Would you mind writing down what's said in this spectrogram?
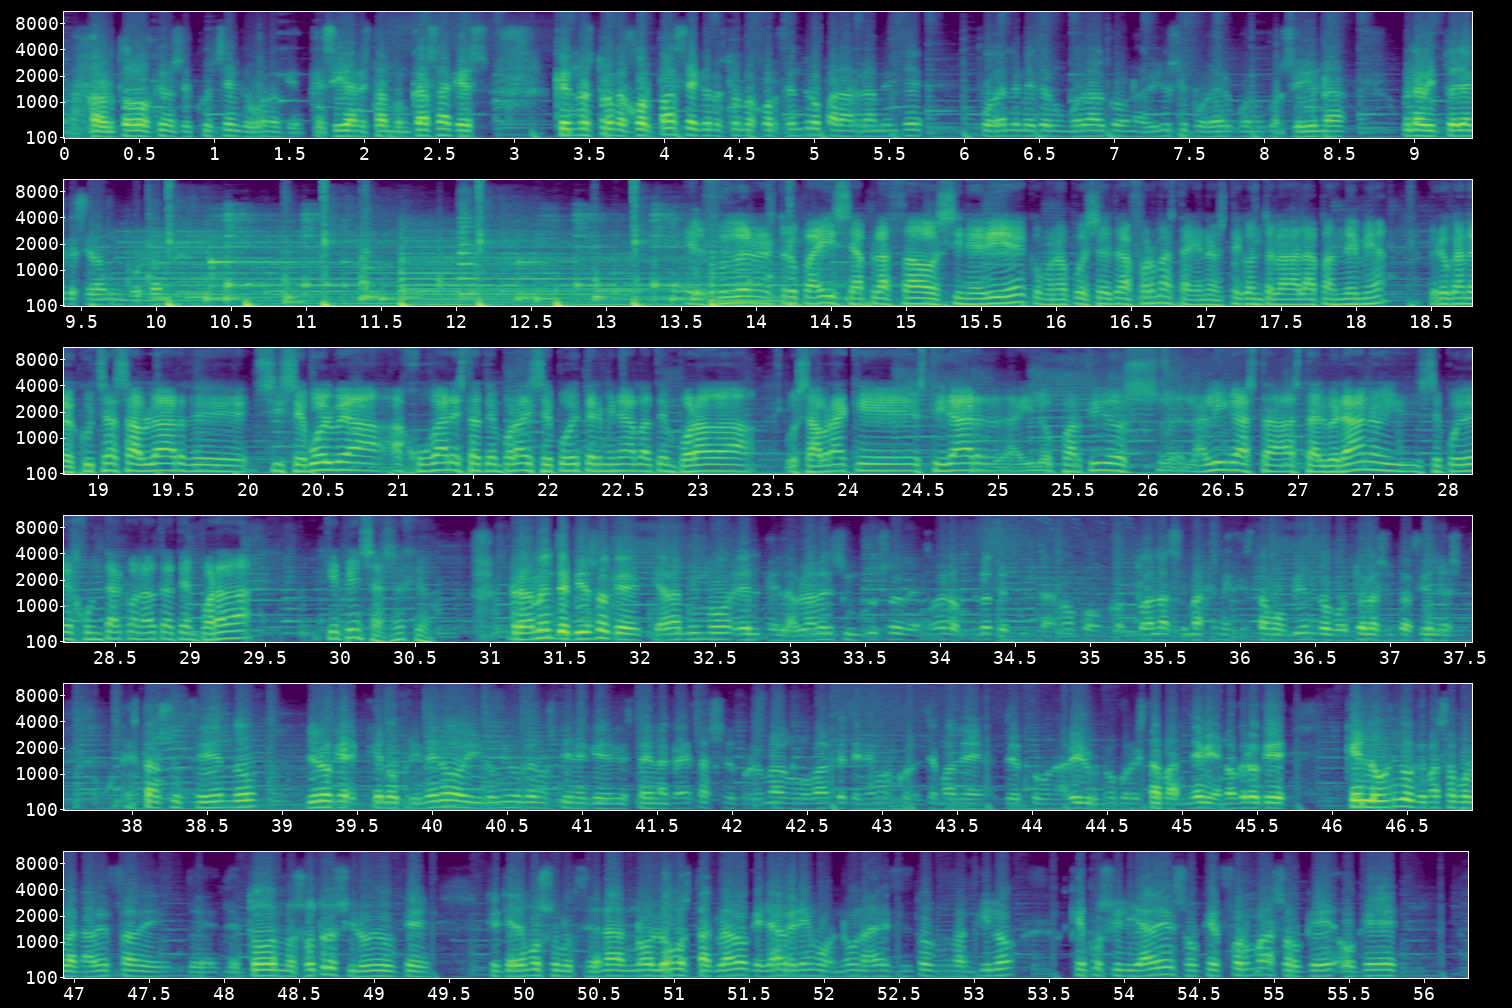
a todos los que nos escuchen, que bueno, que, sigan estando en casa, que es, que es nuestro mejor pase, que es nuestro mejor centro para realmente poderle meter un gol al coronavirus y poder conseguir una, una victoria que será muy importante. El fútbol en nuestro país se ha aplazado sin edie, como no puede ser de otra forma, hasta que no esté controlada la pandemia. Pero cuando escuchas hablar de si se vuelve a, jugar esta temporada y se puede terminar la temporada, pues habrá que estirar ahí los partidos, la liga hasta, hasta el verano y se puede juntar con la otra temporada. ¿Qué piensas, Sergio? Realmente pienso que, ahora mismo el, hablar es incluso de mover los pelotes ¿no? Con, todas las imágenes que estamos viendo, con todas las situaciones que están sucediendo, yo creo que, lo primero y lo único que nos tiene que estar en la cabeza es el problema global que tenemos con el tema del coronavirus, ¿no? con esta pandemia. No creo que, es lo único que pasa por la cabeza de, todos nosotros y lo único que, queremos solucionar. ¿no? Luego está claro que ya veremos, ¿no? una vez todo tranquilo, qué posibilidades o qué formas o qué, o qué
